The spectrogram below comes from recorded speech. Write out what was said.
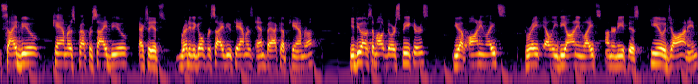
side view cameras, prep for side view. Actually, it's ready to go for side view cameras and backup camera. You do have some outdoor speakers. You have awning lights, great LED awning lights underneath this huge awning.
